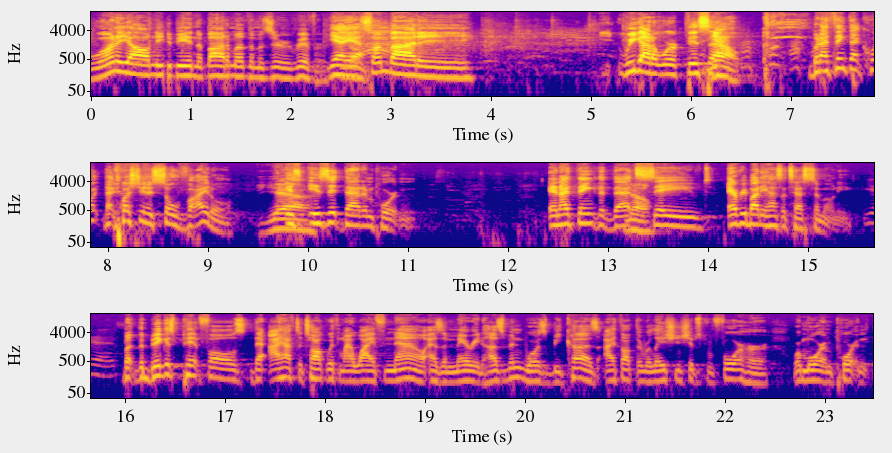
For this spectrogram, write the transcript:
One of y'all need to be in the bottom of the Missouri River. Yeah, you know, yeah. Somebody, we got to work this yeah. out. but I think that que- that question is so vital. Yeah. Is is it that important? And I think that that no. saved. Everybody has a testimony. But the biggest pitfalls that I have to talk with my wife now as a married husband was because I thought the relationships before her were more important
